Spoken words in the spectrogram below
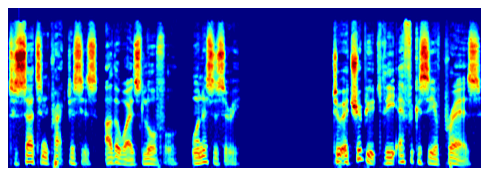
to certain practices otherwise lawful or necessary. To attribute the efficacy of prayers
